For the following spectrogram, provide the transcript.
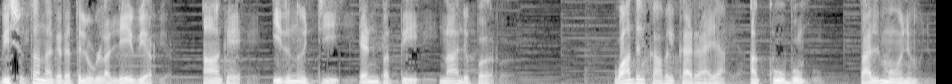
വിശുദ്ധ നഗരത്തിലുള്ള ലേവ്യർ ആകെ ഇരുന്നൂറ്റി എൺപത്തി നാല് പേർ. വാതിൽ കാവൽക്കാരായ അക്കൂബും തൽമോനും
